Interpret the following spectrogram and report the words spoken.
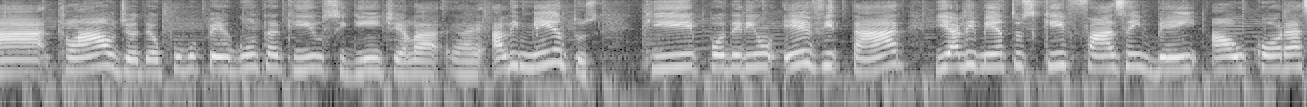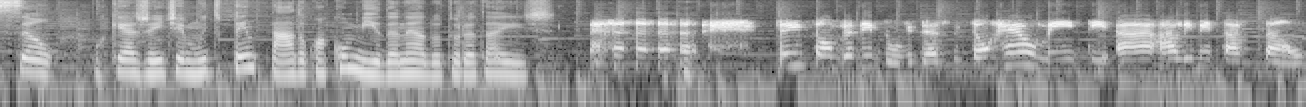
a Cláudia Del Pubo pergunta aqui o seguinte: ela é, alimentos que poderiam evitar e alimentos que fazem bem ao coração, porque a gente é muito tentado com a comida, né, doutora Thaís? Sem sombra de dúvidas. Então, realmente, a alimentação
